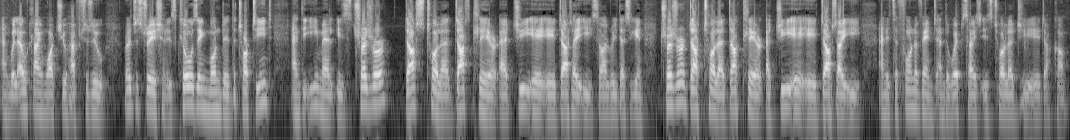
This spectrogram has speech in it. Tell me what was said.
and will outline what you have to do. Registration is closing Monday the 13th, and the email is treasurer at gaa.ie. So I'll read that again. treasure.tulla.clare at gaa.ie. And it's a fun event, and the website is tullaga.com.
